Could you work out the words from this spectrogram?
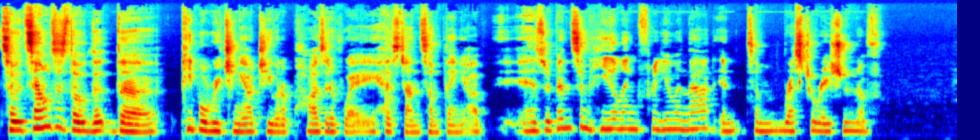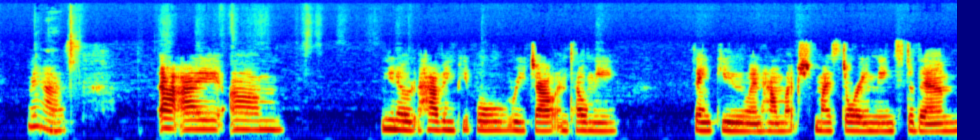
So, it sounds as though the, the people reaching out to you in a positive way has done something. Uh, has there been some healing for you in that and some restoration of? Yes. I, um, you know, having people reach out and tell me thank you and how much my story means to them,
